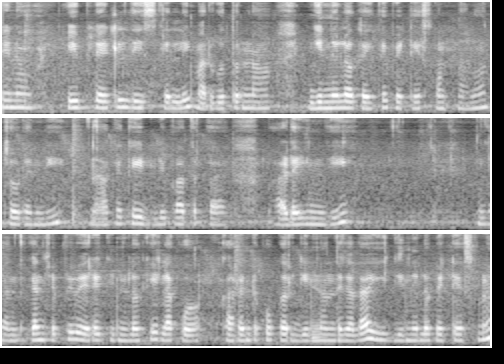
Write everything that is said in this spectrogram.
నేను ఈ ప్లేట్లు తీసుకెళ్ళి మరుగుతున్న గిన్నెలోకి అయితే పెట్టేసుకుంటున్నాను. చూడండి నాకైతే ఇడ్లీ పాత్ర పాడైంది. అందుకని చెప్పి వేరే గిన్నెలోకి ఇలా కరెంట్ కుక్కర్ గిన్నె ఉంది కదా ఈ గిన్నెలో పెట్టేసుకుని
